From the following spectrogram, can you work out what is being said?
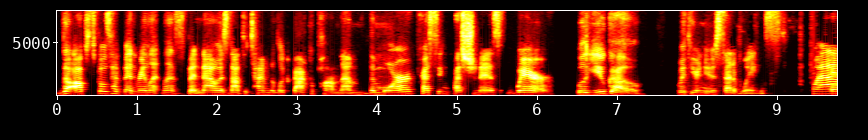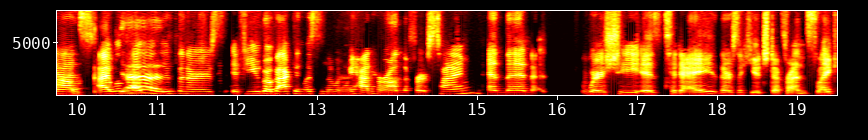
The obstacles have been relentless, but now is not the time to look back upon them. The more pressing question is where will you go with your new set of wings? Wow. And I will Yes. tell you, listeners, if you go back and listen to when we had her on the first time and then where she is today, there's a huge difference. Like,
